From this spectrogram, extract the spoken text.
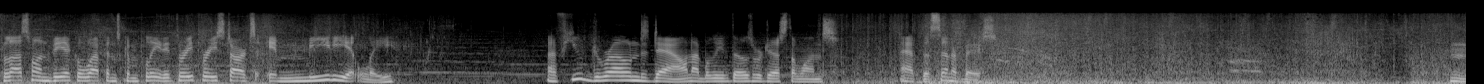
Plus one vehicle weapons completed. 3-3 starts immediately. a few drones down. I believe those were just the ones at the center base. Hmm.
